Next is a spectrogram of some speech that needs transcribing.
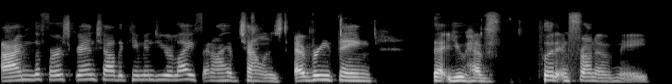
I'm the first grandchild that came into your life and I have challenged everything that you have put in front of me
